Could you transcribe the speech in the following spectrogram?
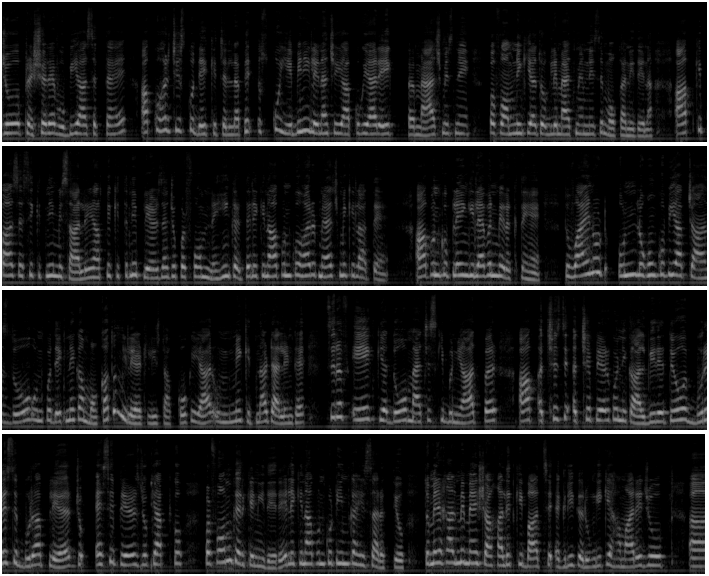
جو پریشر ہے وہ بھی آ سکتا ہے۔ آپ کو ہر چیز کو دیکھ کے چلنا، پھر اس کو یہ بھی نہیں لینا چاہیے آپ کو کہ یار ایک میچ میں اس نے پرفارم نہیں کیا تو اگلے میچ میں ہم نے اسے موقع نہیں دینا۔ آپ کے پاس ایسی کتنی مثالیں ہیں، آپ کے کتنے پلیئرز ہیں جو پرفارم نہیں کرتے لیکن آپ ان کو ہر میچ میں کھلاتے ہیں۔ آپ ان کو پلینگ الیون میں رکھتے ہیں۔ تو وائی نوٹ ان لوگوں کو بھی آپ چانس دو، ان کو دیکھنے کا موقع تو ملے ایٹ لیسٹ آپ کو کہ یار ان میں کتنا ٹیلنٹ ہے۔ صرف ایک یا دو میچز کی بنیاد پر آپ اچھے سے اچھے پلیئر کو نکال بھی دیتے ہو اور برے سے برا پلیئر جو ایسے پلیئرز جو کہ آپ کو پرفارم کر کے نہیں دے رہے لیکن آپ ان کو ٹیم کا حصہ رکھتے ہو۔ تو میرے خیال میں میں شاہ خالد کی بات سے اگری کروں گی کہ ہمارے جو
